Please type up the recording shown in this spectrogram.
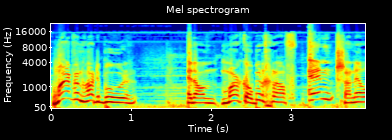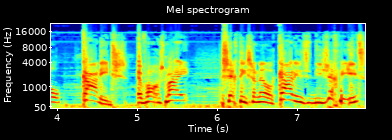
Maarten Hardeboer. En dan Marco Burgraf en Sanel Kadic. En volgens mij zegt die Sanel Kadic, die zegt me iets.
